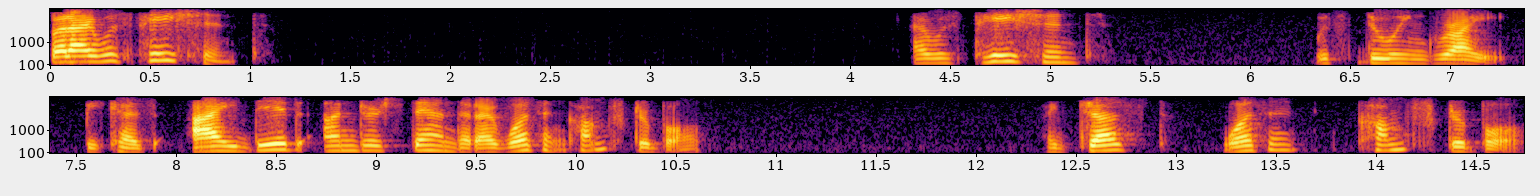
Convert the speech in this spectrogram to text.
But I was patient. I was patient with doing right because I did understand that I wasn't comfortable. I just wasn't comfortable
